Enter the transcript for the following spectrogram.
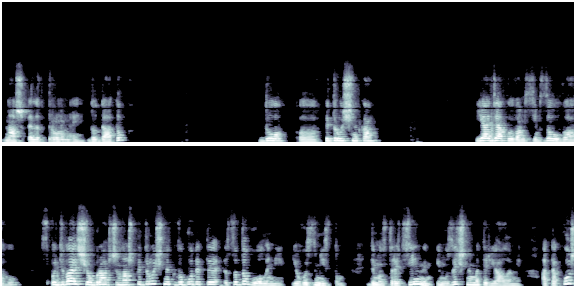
наш електронний додаток до е, підручника. Я дякую вам всім за увагу. Сподіваюся, що обравши наш підручник, ви будете задоволені його змістом, демонстраційним і музичним матеріалами, а також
